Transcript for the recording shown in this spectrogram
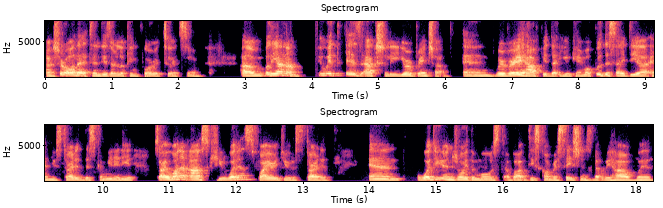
I'm sure all the attendees are looking forward to it soon. Um, Liana, it is actually your brainchild. And we're very happy that you came up with this idea and you started this community. So I want to ask you what inspired you to start it? And what do you enjoy the most about these conversations that we have with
